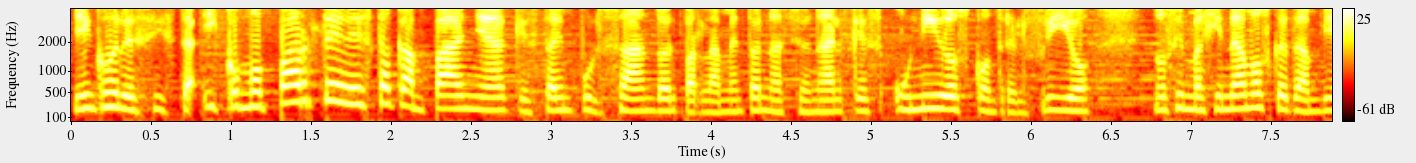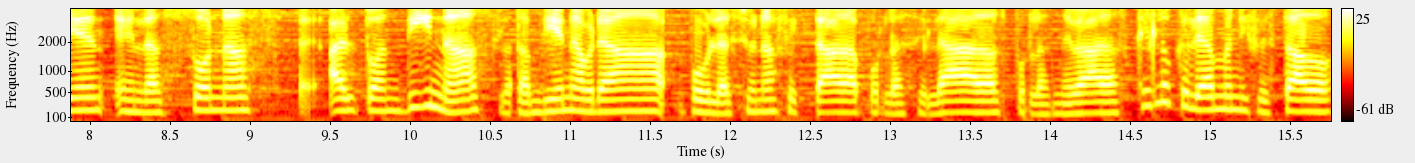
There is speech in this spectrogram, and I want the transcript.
Bien, congresista, y como parte de esta campaña que está impulsando el Parlamento Nacional, que es Unidos contra el Frío, nos imaginamos que también en las zonas eh, altoandinas también habrá población afectada por las heladas, por las nevadas. ¿Qué es lo que le han manifestado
